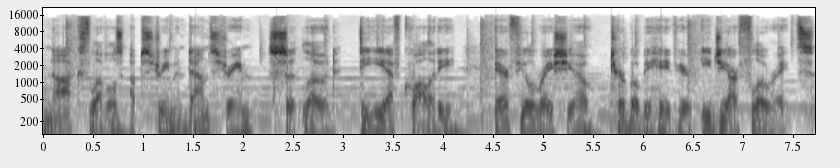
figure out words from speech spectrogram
NOx levels upstream and downstream, soot load, DEF quality, air-fuel ratio, turbo behavior, EGR flow rates.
